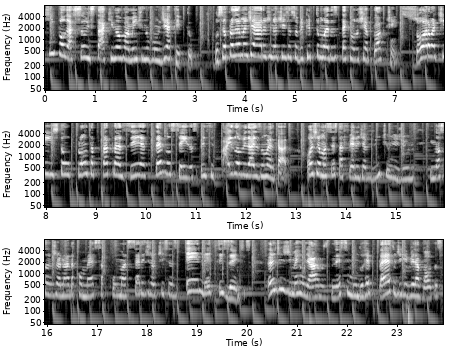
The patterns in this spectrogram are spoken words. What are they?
que empolgação estar aqui novamente no Bom Dia Cripto, o seu programa diário de notícias sobre criptomoedas e tecnologia blockchain. Sou a Armatim e estou pronta para trazer até vocês as principais novidades no mercado. Hoje é uma sexta-feira, dia 21 de julho, e nossa jornada começa com uma série de notícias eletrizantes. Antes de mergulharmos nesse mundo repleto de reviravoltas,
